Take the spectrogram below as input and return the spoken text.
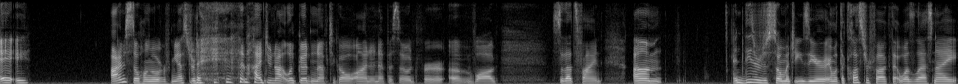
a I'm still hungover from yesterday, and I do not look good enough to go on an episode for a vlog. So that's fine. Um, and these are just so much easier. And with the clusterfuck that was last night,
